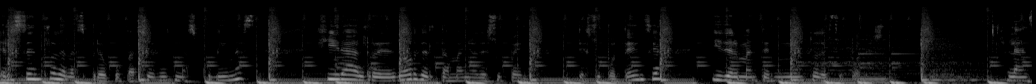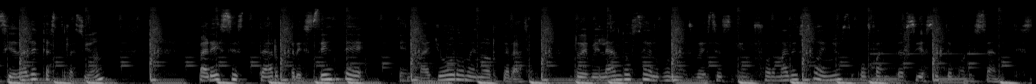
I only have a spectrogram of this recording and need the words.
el centro de las preocupaciones masculinas gira alrededor del tamaño de su pene, de su potencia y del mantenimiento de su poder. La ansiedad de castración parece estar presente en mayor o menor grado, revelándose algunas veces en forma de sueños o fantasías atemorizantes.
